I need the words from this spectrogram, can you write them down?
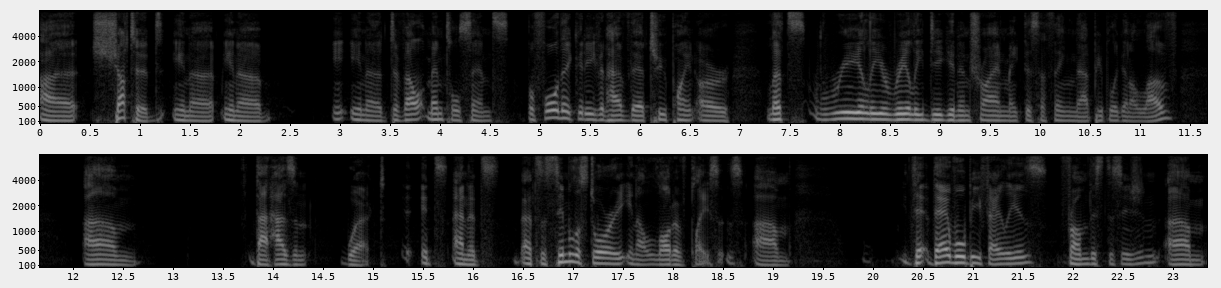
uh, shuttered in a in a in a developmental sense before they could even have their 2.0 let's really really dig in and try and make this a thing that people are going to love um, that hasn't worked it's and it's that's a similar story in a lot of places. Um, th- there will be failures from this decision. Um,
